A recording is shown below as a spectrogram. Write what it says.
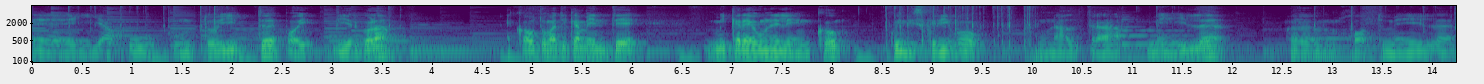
eh, yahoo.it poi virgola. Ecco automaticamente mi creo un elenco quindi scrivo un'altra mail um, hotmail.it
